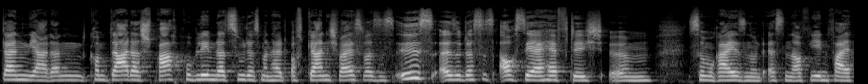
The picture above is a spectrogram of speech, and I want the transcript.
dann, ja, dann kommt da das Sprachproblem dazu, dass man halt oft gar nicht weiß, was es ist. Also das ist auch sehr heftig ähm, zum Reisen und Essen auf jeden Fall.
